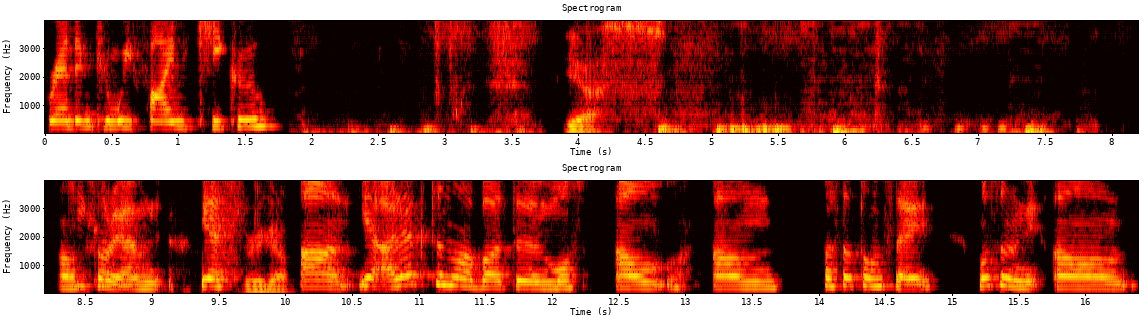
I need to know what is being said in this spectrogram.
Brandon, can we find Kiku? Yes. Oh, sorry. I'm yes. Here we go. Um, yeah, I like to know about the most. Um, um, Pastor Tom say Muslim um,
